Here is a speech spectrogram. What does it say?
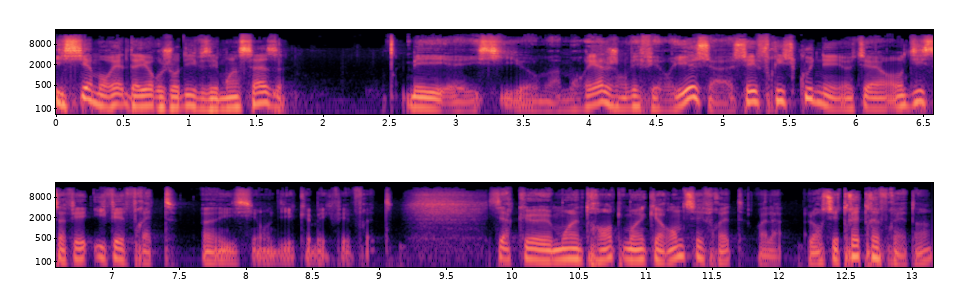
Ici à Montréal, d'ailleurs, aujourd'hui, il faisait moins 16. Mais euh, ici, euh, à Montréal, janvier-février, c'est assez friscouné. On dit ça fait, il fait fret. Hein, ici, on dit au Québec fait fret. C'est-à-dire que moins 30, moins 40, c'est fret. Voilà. Alors c'est très très fret. Hein.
